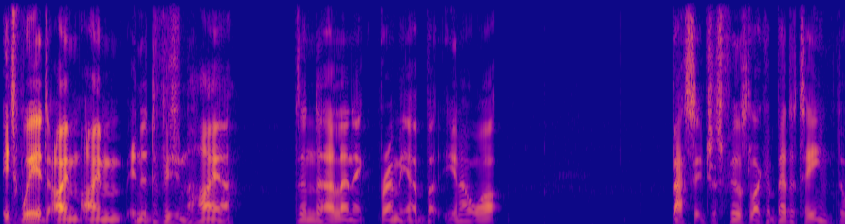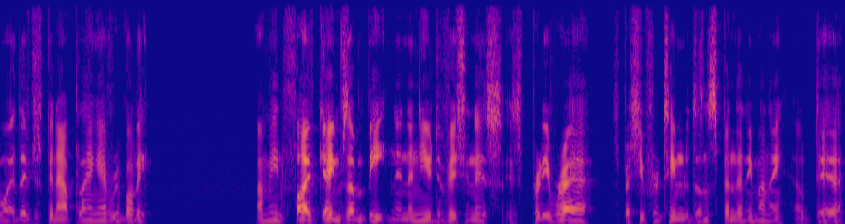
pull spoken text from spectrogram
it's weird. I'm I'm in a division higher than the Hellenic Premier, but you know what? Bassett just feels like a better team. The way they've just been outplaying everybody. I mean, five games unbeaten in a new division is is pretty rare, especially for a team that doesn't spend any money. Oh dear.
